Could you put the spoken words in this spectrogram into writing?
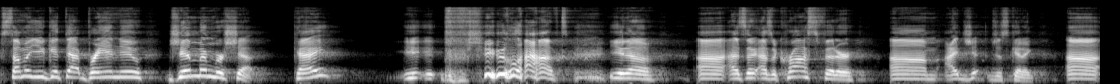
Some of you get that brand new gym membership. Okay? You, you laughed, you know, uh, as, a, as a CrossFitter. Um, I j- just kidding. Uh,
